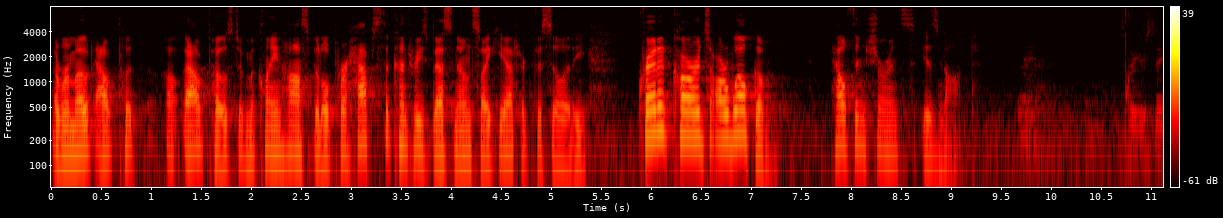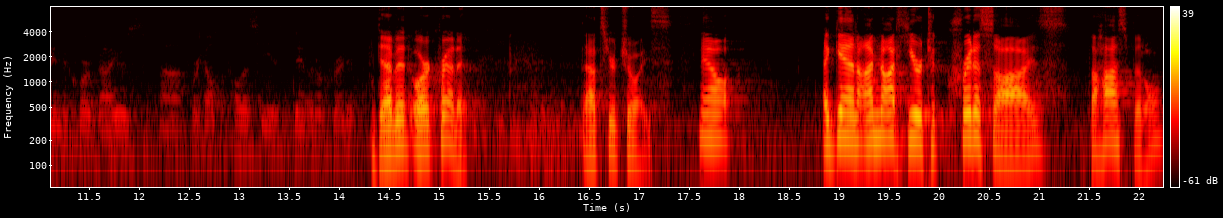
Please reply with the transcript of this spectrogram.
a remote output, uh, outpost of McLean Hospital, perhaps the country's best known psychiatric facility. Credit cards are welcome. Health insurance is not. So you're saying the core values uh, for health policy is debit or credit? Debit or credit. That's your choice. Now, again, I'm not here to criticize the hospital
